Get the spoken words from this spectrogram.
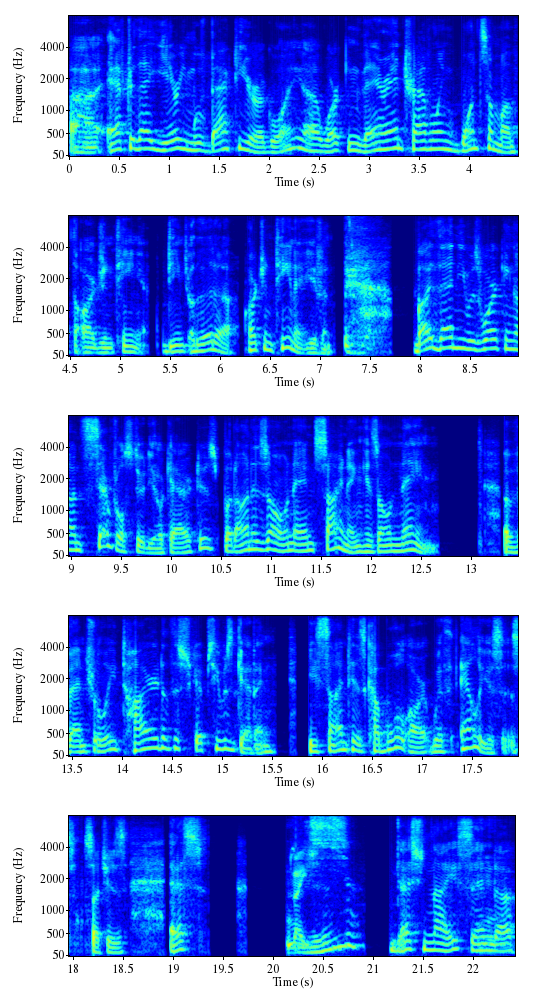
Uh, after that year, he moved back to Uruguay, uh, working there and traveling once a month to Argentina, uh, Argentina even. By then, he was working on several studio characters, but on his own and signing his own name. Eventually, tired of the scripts he was getting, he signed his Kabul art with aliases such as S. Nice. That's nice, and uh,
